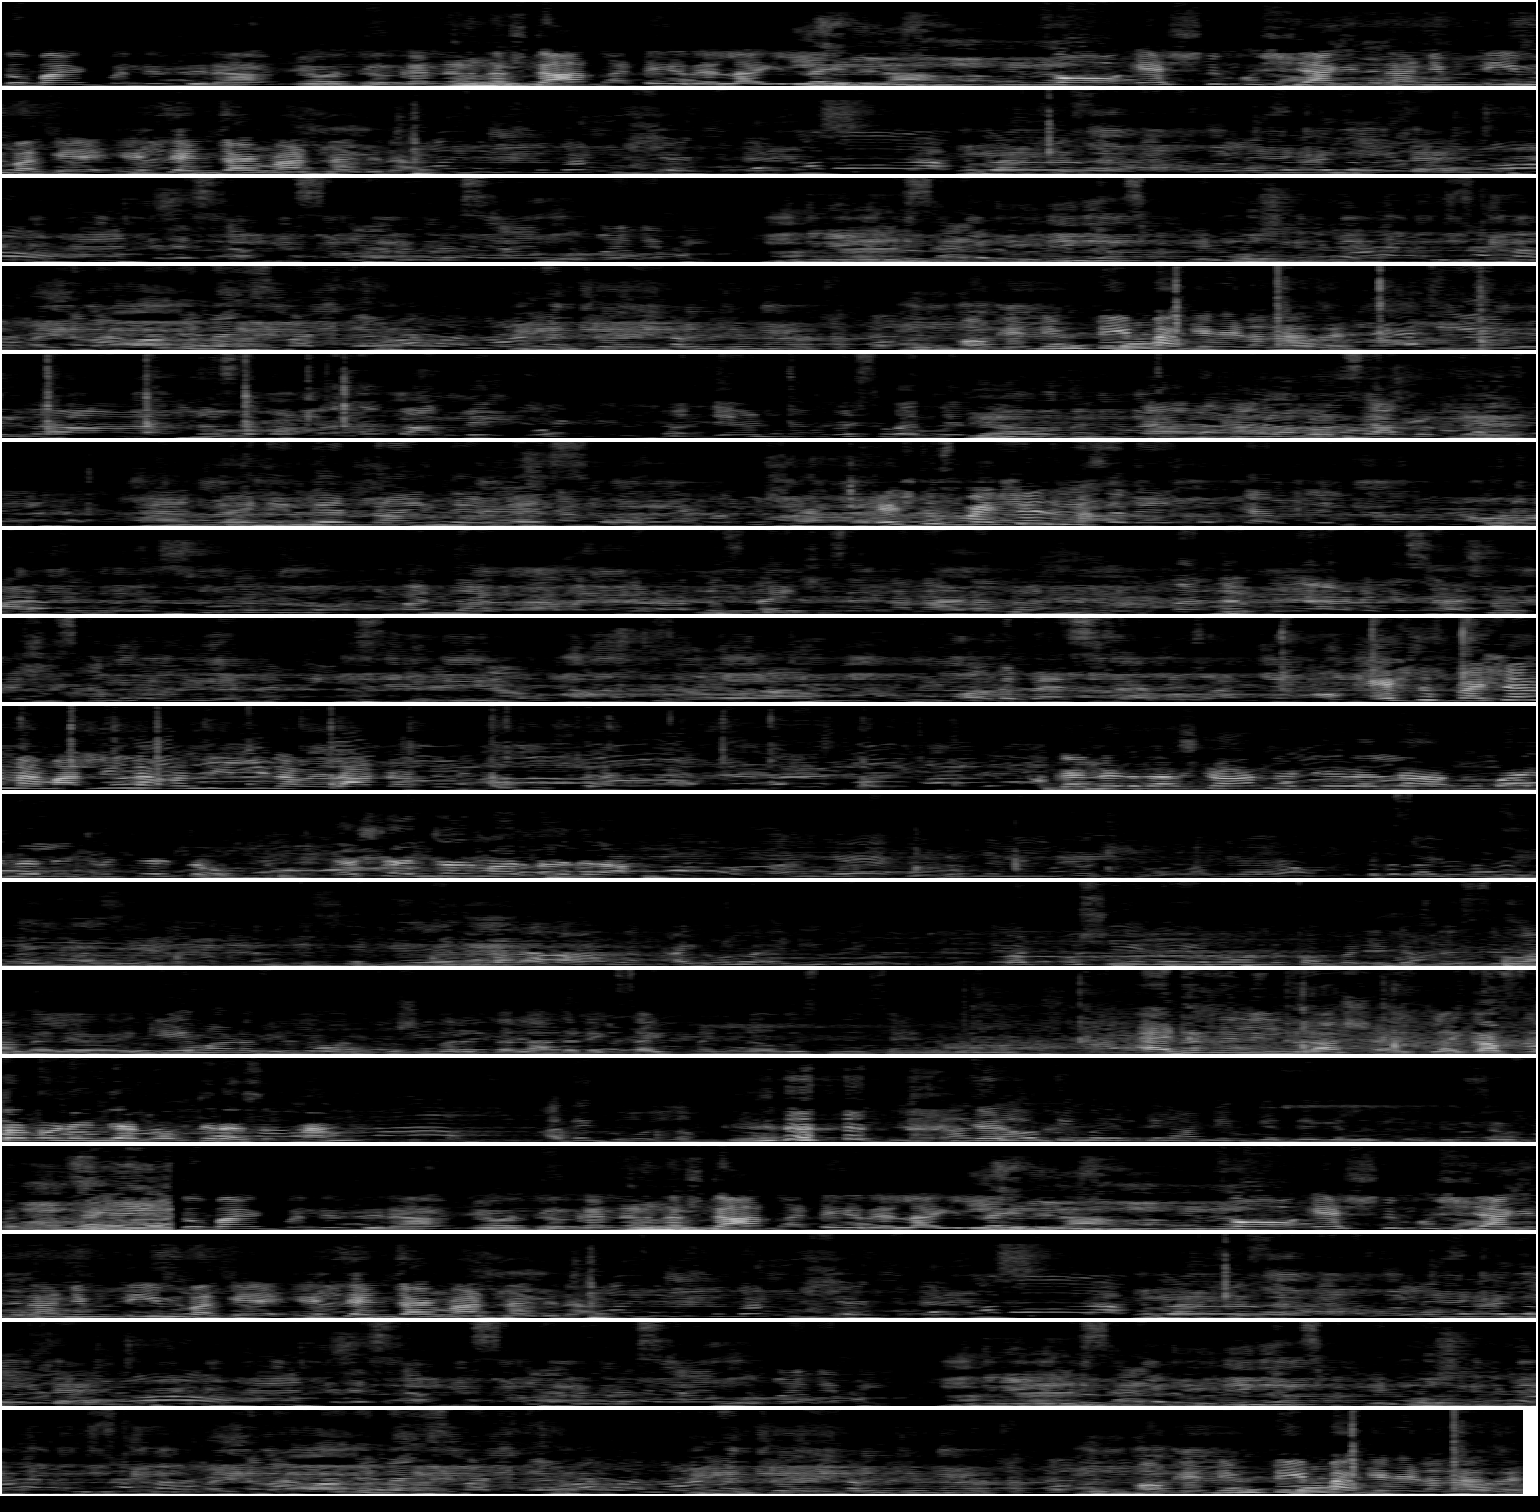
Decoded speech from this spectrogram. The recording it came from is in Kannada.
ದುಬೈಗೆ ಬಂದಿದ್ದೀರಾ? ಇವತ್ತು ಕನ್ನಡದ ಸ್ಟಾರ್ ನಟಿಯರೆಲ್ಲ ಇಲ್ಲ ಇದ್ದೀರಾ? ಸೊ ಎಷ್ಟು ಖುಷಿ ಆಗಿದ್ದೀರಾ? ನಿಮ್ ಟೀಮ್ ಬಗ್ಗೆ ಎಷ್ಟು ಎಂಜಾಯ್ ಮಾಡ್ತಾ ಇದ್ದೀರಾ? ಓಕೆ ನಿಮ್ ಟೀಮ್ ಬಗ್ಗೆ ಹೇಳೋದಾದ್ರೆ ಒಂದೆರಡು ಮೆಂಬರ್ಸ್ ಬಂದಿಲ್ಲ ಎಷ್ಟು ಸ್ಪೆಷಲ್ ಅವಳು ಬಂದಾಗ ನಾನು ಆಡಲ್ಲ ಬಂದಾಗ ಹಾಡಿಗೆ ಸ್ಟಾರ್ಟ್ ಮಾಡಿ ಎವ್ರಿ ಒನ್ ಎಷ್ಟು ಸ್ಪೆಷಲ್ ಮ್ಯಾಮ್ ಅಲ್ಲಿಂದ ಬಂದು ಇಲ್ಲಿ ನಾವೆಲ್ಲ ಆಟ ಆಡ್ತೀವಿ ಕನ್ನಡದ ಸ್ಟಾರ್ ನಟಿಯರೆಲ್ಲ ದುಬೈನಲ್ಲಿ ಕ್ರಿಕೆಟ್ ಎಷ್ಟು ಎಂಜಾಯ್ ಮಾಡ್ತಾ ಇದೀರಾ ನನಗೆ ಅಂದ್ರೆ ಎಕ್ಸೈಟ್ಮೆಂಟ್ ಇದೆ ಗೇಮಲ್ಲಿ ನನಗೆ ಕ್ರಿಕೆಟ್ ಏನು ಬರಲ್ಲ ನನ್ ಐ ಡೋಂಟ್ ಎನಿಥಿಂಗ್ ಬಟ್ ಖುಷಿ ಇದೆ ಏನೋ ಒಂದು ಕಾಂಪಿಟೇಟಿವ್ನೆಸ್ ಆಮೇಲೆ ಗೇಮ್ ಆಡೋದ್ರಲ್ಲಿ ಒಂದು ಖುಷಿ ಬರುತ್ತಲ್ಲ ಅದರ excitement nervousness and adrenaline rush ಆಯ್ತು ಲೈಕ್ ಕಪ್ ತಗೊಂಡು ಇಂಡಿಯಾಗೆ ಹೋಗ್ತೀರಾ ಸರ್ ಮ್ಯಾಮ್ ಅದೇ ಗೋಲ್ ನಮ್ದು ಯಾವ ಟೀಮ್ ಇರ್ತೀನಿ ಆ ಟೀಮ್ ಗೆದ್ದೇ ಗೆಲ್ಲುತ್ತೆ ಸೂಪರ್ ದುಬೈಗೆ ಬಂದಿದ್ದೀರಾ ಇವತ್ತು? ಕನ್ನಡದ ಸ್ಟಾರ್ ನಟಿಗರೆಲ್ಲ ಇಲ್ಲ ಇದ್ದೀರಾ? ಸೊ ಎಷ್ಟು ಖುಷಿ ಆಗಿದ್ದೀರಾ? ನಿಮ್ ಟೀಮ್ ಬಗ್ಗೆ ಎಷ್ಟು ಎಂಜಾಯ್ ಮಾಡ್ತಾ ಇದ್ದೀರಾ? ಓಕೆ ನಿಮ್ ಟೀಮ್ ಬಗ್ಗೆ ಹೇಳೋದಾದ್ರೆ.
